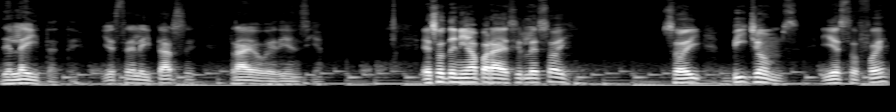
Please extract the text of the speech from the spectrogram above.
Deleítate. Y este deleitarse trae obediencia. Eso tenía para decirles hoy. Soy B. Jones y esto fue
